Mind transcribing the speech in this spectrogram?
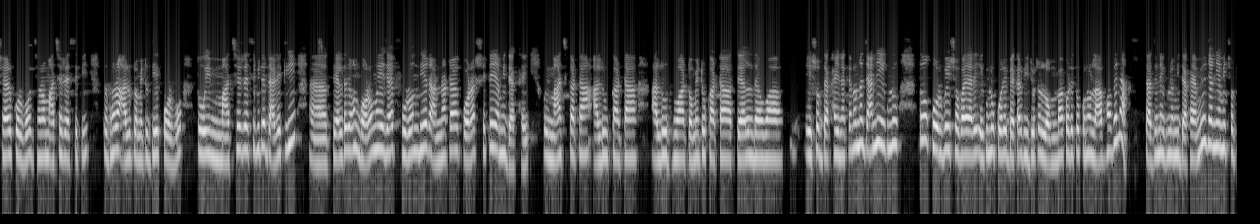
শেয়ার করব। ধরো মাছের রেসিপি তো ধরো আলু টমেটো দিয়ে করব। তো ওই মাছের রেসিপিটা ডাইরেক্টলি তেলটা যখন গরম হয়ে যায় ফোড়ন দিয়ে রান্নাটা করার সেটাই আমি দেখাই। ওই মাছ কাটা আলু কাটা আলু ধোয়া টমেটো কাটা তেল দেওয়া এসব দেখাই না। কেননা জানি এগুলো তো করবেই সবাই, আর এগুলো করে বেকার ভিডিওটা লম্বা করে তো কোনো লাভ হবে না। তার জন্য এগুলো আমি দেখাই। আমিও জানি আমি ছোট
